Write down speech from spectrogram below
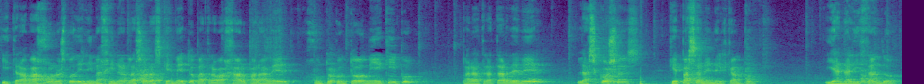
Y trabajo, no os podéis ni imaginar las horas que meto para trabajar, para ver, junto con todo mi equipo, para tratar de ver las cosas que pasan en el campo y analizando.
